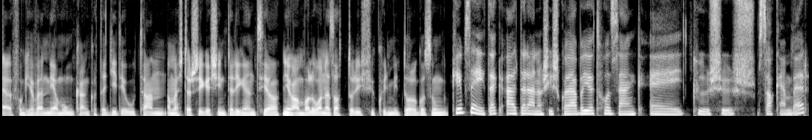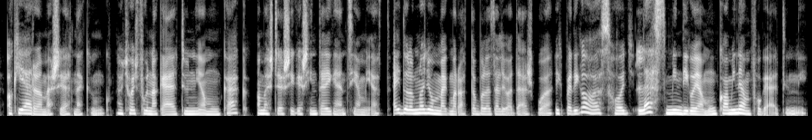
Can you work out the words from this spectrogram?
el fogja venni a munkánkat egy idő után a mesterséges intelligencia. Nyilvánvalóan ez attól is függ, hogy mit dolgozunk. Képzeljétek, általános iskolába jött hozzánk egy külsős szakember, aki erről mesélt nekünk, hogy hogy fognak eltűnni a munkák a mesterséges intelligencia miatt. Egy dolog nagyon megmaradt abból az előadásból, mégpedig az, hogy lesz mindig olyan munka, ami nem fog eltűnni.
